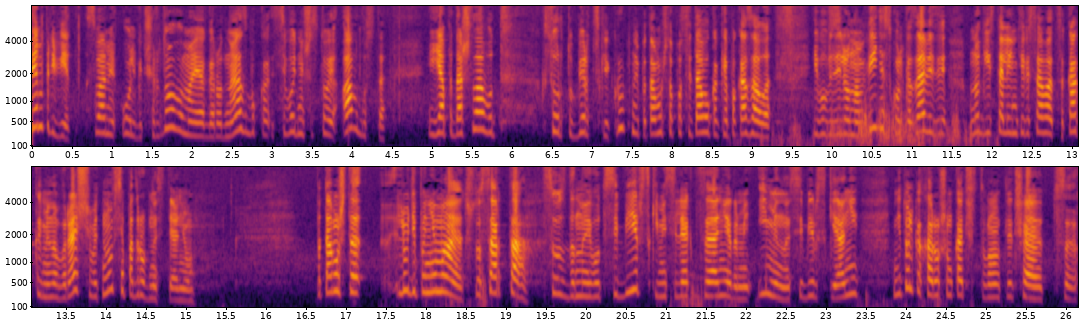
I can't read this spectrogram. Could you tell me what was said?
Всем привет! С вами Ольга Чернова, моя огородная азбука. Сегодня 6 августа, и я подошла вот к сорту Бердский крупный, потому что после того, как я показала его в зеленом виде, сколько завязи, многие стали интересоваться, как именно выращивать, ну, все подробности о нем. Потому что люди понимают, что сорта, созданные вот сибирскими селекционерами, именно сибирские, они не только хорошим качеством отличаются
